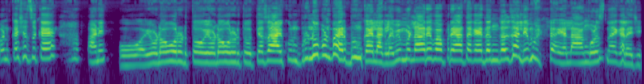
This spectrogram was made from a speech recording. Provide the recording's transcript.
पण कशाचं काय? आणि ओ एवढं ओरडतो एवढं ओरडतो त्याचं ऐकून ब्रुनो पण बाहेर भुंकायला लागला. मी म्हटलं अरे बापरे आता काय दंगल झाली? म्हटलं याला आंघोळच नाही घालायची.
